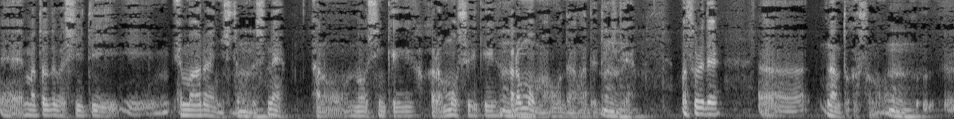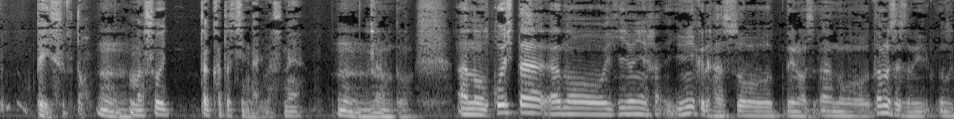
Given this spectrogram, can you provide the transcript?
えーまあ、例えば CT、MRI にしてもですね、あの脳神経外科からも整形外科からも、まあ、オーダーが出てきて、まあ、それであーなんとかその、ペイすると、まあ、そういった形になりますね。うん、なるほど。あの、こうした、あの、非常にはユニークな発想っていうのは、あの、田村先生の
